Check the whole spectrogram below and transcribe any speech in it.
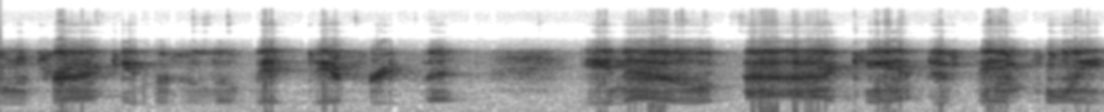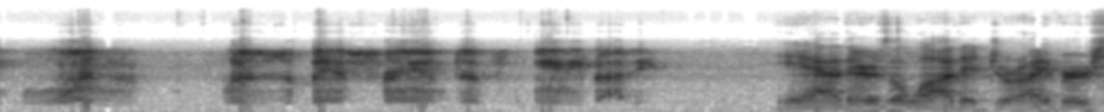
on the track, it was a little bit different, but you know, I, I can't just pinpoint one was the best friend of anybody. Yeah, there's a lot of drivers.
